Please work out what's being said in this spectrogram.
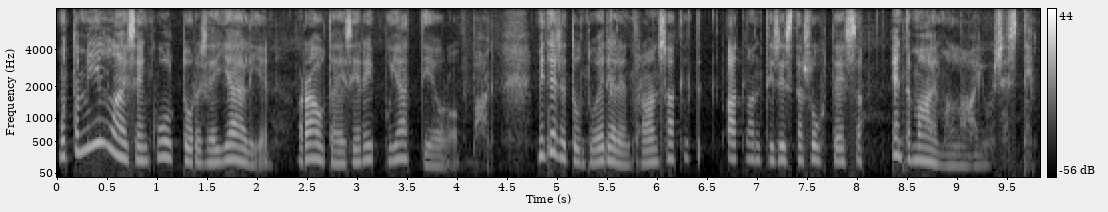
Mutta millaisen kulttuurisen jäljen rautaesirippu jätti Eurooppaan? Miten se tuntuu edelleen transatlanttisista suhteissa, entä maailmanlaajuisesti?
